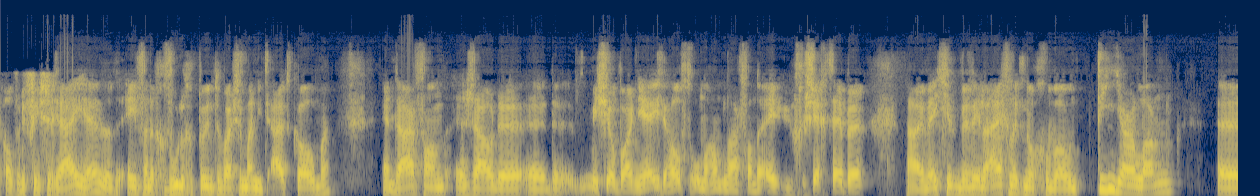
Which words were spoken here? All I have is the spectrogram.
over de visserij, hè, dat is een van de gevoelige punten waar ze maar niet uitkomen. En daarvan zouden de Michel Barnier, de hoofdonderhandelaar van de EU, gezegd hebben: Nou, weet je, we willen eigenlijk nog gewoon tien jaar lang uh,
